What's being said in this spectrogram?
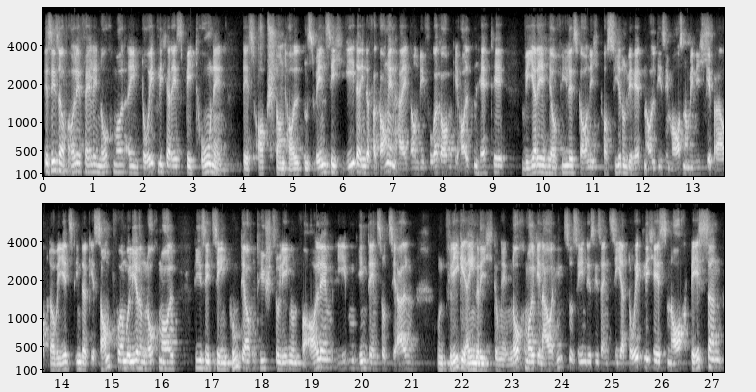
Es ist auf alle Fälle nochmal ein deutlicheres Betonen des Abstandhaltens. Wenn sich jeder in der Vergangenheit an die Vorgaben gehalten hätte, wäre ja vieles gar nicht passiert und wir hätten all diese Maßnahmen nicht gebraucht. Aber jetzt in der Gesamtformulierung nochmal diese zehn Punkte auf den Tisch zu legen und vor allem eben in den sozialen und Pflegeeinrichtungen nochmal genauer hinzusehen, das ist ein sehr deutliches Nachbessern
